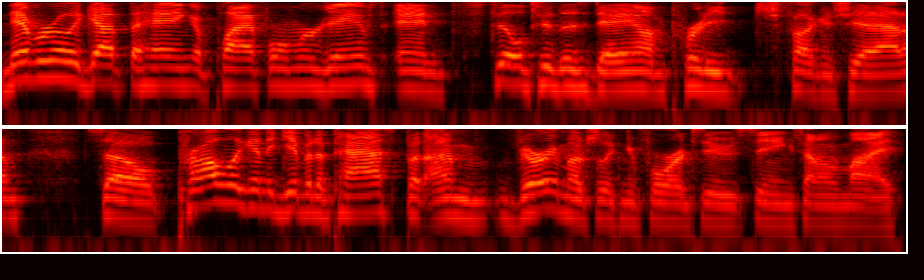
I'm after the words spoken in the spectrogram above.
never really got the hang of platformer games, and still to this day, I'm pretty fucking shit at them. So probably gonna give it a pass, but I'm very much looking forward to seeing some of my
